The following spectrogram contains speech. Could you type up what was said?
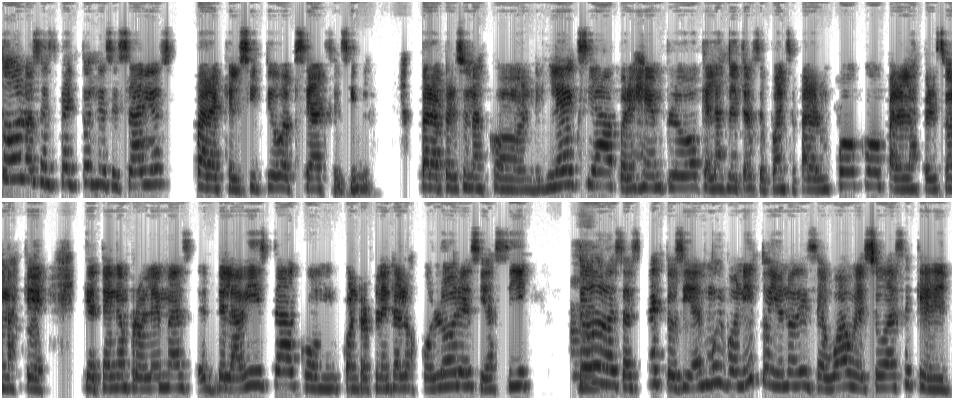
todos los aspectos necesarios para que el sitio web sea accesible. Para personas con dislexia, por ejemplo, que las letras se puedan separar un poco, para las personas que, que tengan problemas de la vista con, con referente a los colores y así todos los aspectos y es muy bonito y uno dice, wow, eso hace que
